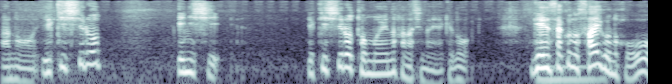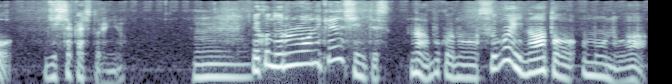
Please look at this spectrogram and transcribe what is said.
あの、雪城絵西、雪城智恵の話なんやけど、原作の最後の方を実写化しとるんよ。うん。で、このルローニケンシンってす、な、僕あの、すごいなと思うのが、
